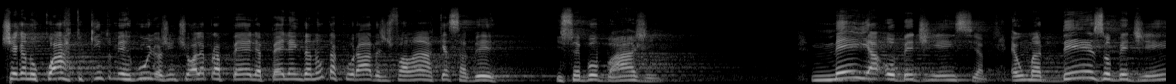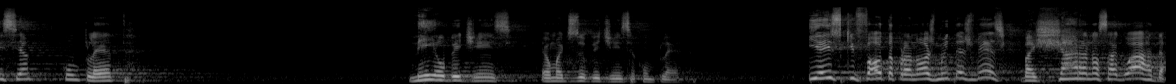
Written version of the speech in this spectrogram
Chega no quarto, quinto mergulho, a gente olha para a pele, a pele ainda não está curada, a gente fala: ah, quer saber? Isso é bobagem. Meia obediência é uma desobediência completa. Meia obediência é uma desobediência completa. E é isso que falta para nós muitas vezes: baixar a nossa guarda,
